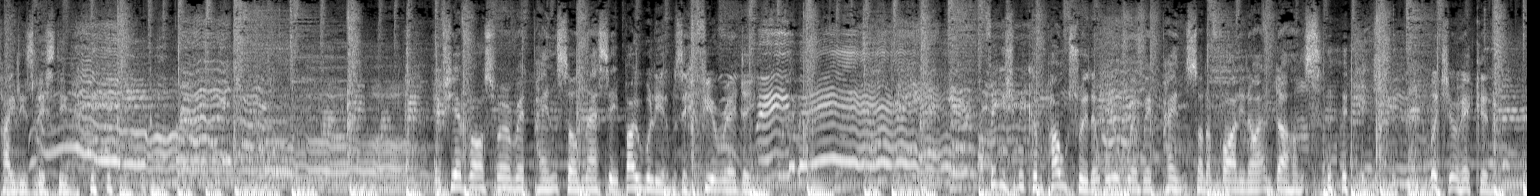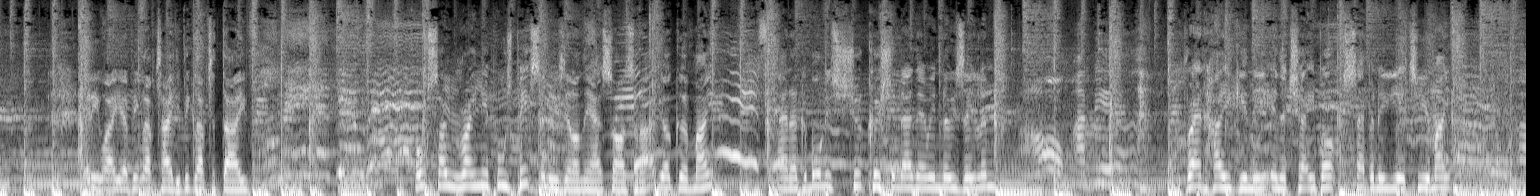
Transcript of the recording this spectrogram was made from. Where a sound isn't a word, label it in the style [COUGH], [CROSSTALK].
Haley's listening. if she ever asks for a red pants on, that's it. Beau Williams, if you're ready. I think it should be compulsory that we all wear red pants on a Friday night and dance. [LAUGHS] what do you reckon? Anyway, uh, big love to Haley, big love to Dave. Also, Ray Nipples Pitson, who's in on the outside tonight. You're good, mate. And uh, good morning to Cushion down there in New Zealand. Brad Haig in the in the chatty box. Happy New Year to you, mate.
